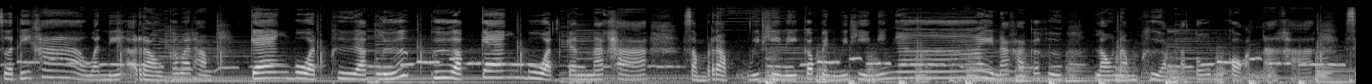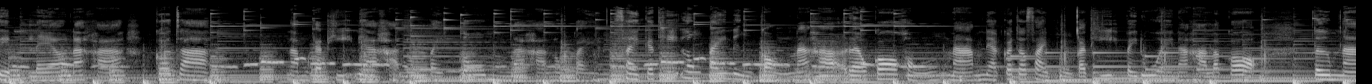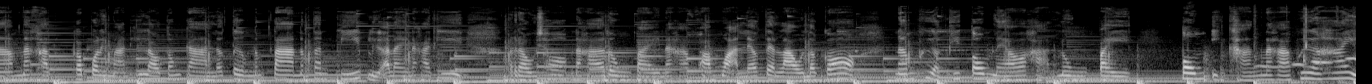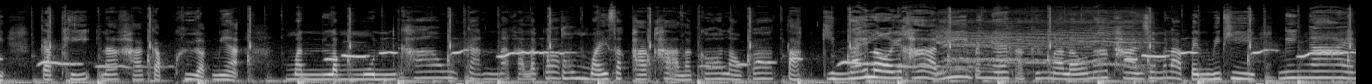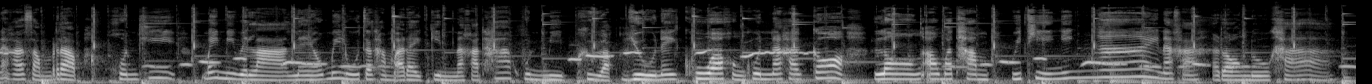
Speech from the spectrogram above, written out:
สวัสดีค่ะ วันนี้เราก็มาทำแกงบวชเผือกหรือเผือกแกงบวชกันนะคะสำหรับวิธีนี้ก็เป็นวิธีง่ายๆนะคะ ก็คือเรานำเผือกมาต้มก่อนนะคะ เสร็จแล้วนะคะ ก็จะนำกะทิเนี่ยค่ะ ลงไปต้มนะคะ ลงไป ใส่กะทิลงไปหนึ่งกล่องนะคะ แล้วก็ของน้ำเนี่ยก็จะใส่ผงกะทิไปด้วยนะคะ แล้วก็ เติมน้ำนะคะ ก็ปริมาณที่เราต้องการ แล้วเติมน้ำตาลน้ำตาลปี๊บหรืออะไรนะคะที่เราชอบนะคะลงไปนะคะ ความหวานแล้วแต่เราแล้วก็น้ำเผือกที่ต้มแล้วอะค่ะ ลงไปต้มอีกครั้งนะคะ เพื่อให้กะทินะคะกับเผือกเนี่ยมันละมุนเข้ากันนะคะ แล้วก็ต้มไว้สักพักค่ะ แล้วก็เราก็ตักกินได้เลยค่ะ นี่เป็นไงคะขึ้นมาแล้วน่าทานใช่ไหมล่ะเป็นวิธีง่าย ๆนะคะสำหรับ คนที่ไม่มีเวลาแล้วไม่รู้จะทำอะไรกินนะคะ ถ้าคุณมีเผือกอยู่ในครัวของคุณนะคะ ก็ลองเอามาทำวิธีง่าย ๆนะคะ ลองดูค่ะ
